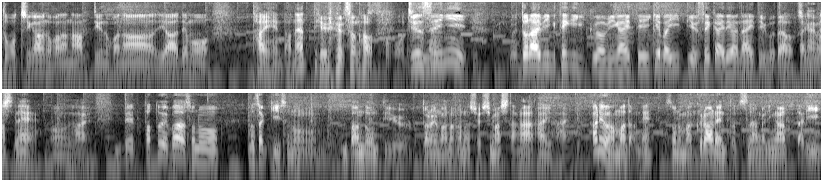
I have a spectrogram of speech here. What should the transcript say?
とも違うのかななんていうのかな。いやでも大変だねっていう その、ね、純粋にドライビングテクニックを磨いていけばいいっていう世界ではないということは分かりました。ね、うん、はい、で例えばそのまあ、さっきそのバンドーンっていうドライバーの話をしましたが、うんはいはい、彼はまだねそのマクラーレンとつながりがあったり、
